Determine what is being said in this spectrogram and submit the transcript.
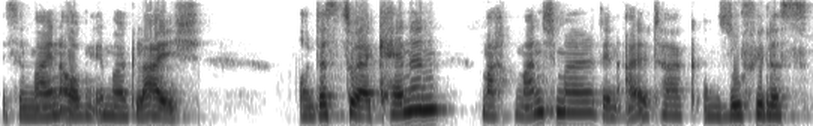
ist in meinen Augen immer gleich. Und das zu erkennen, macht manchmal den Alltag um so vieles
